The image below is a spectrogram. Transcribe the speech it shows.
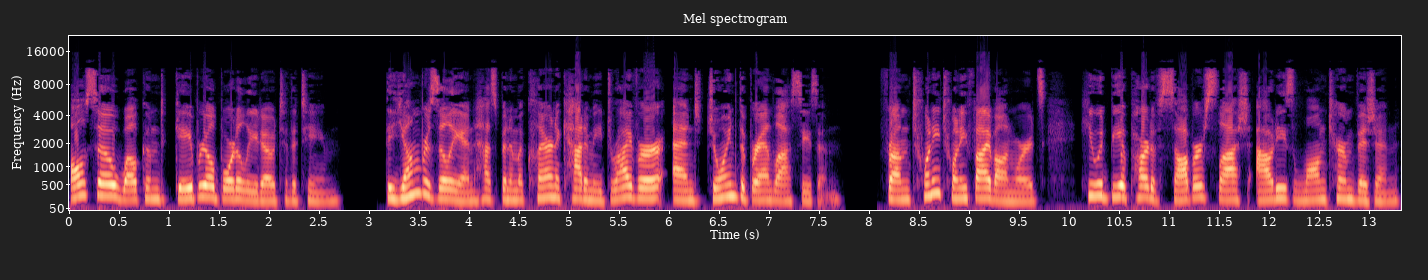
also welcomed Gabriel Bortoleto to the team. The young Brazilian has been a McLaren Academy driver and joined the brand last season. From 2025 onwards, he would be a part of Sauber slash Audi's long-term vision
